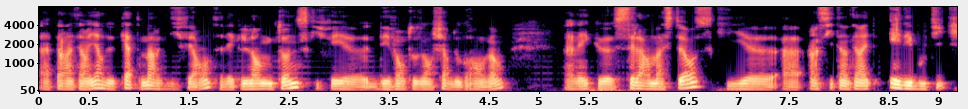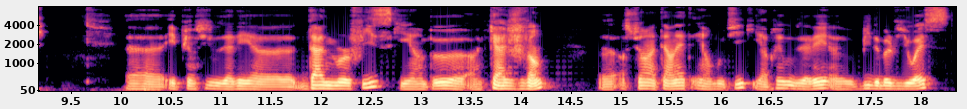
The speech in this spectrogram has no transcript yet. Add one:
par l'intermédiaire de quatre marques différentes, avec Langtons qui fait euh, des ventes aux enchères de grands vins, avec euh, Cellar Masters qui euh, a un site internet et des boutiques. et puis ensuite vous avez Dan Murphy's qui est un peu un cache vin sur internet et en boutique. Et après vous avez BWS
